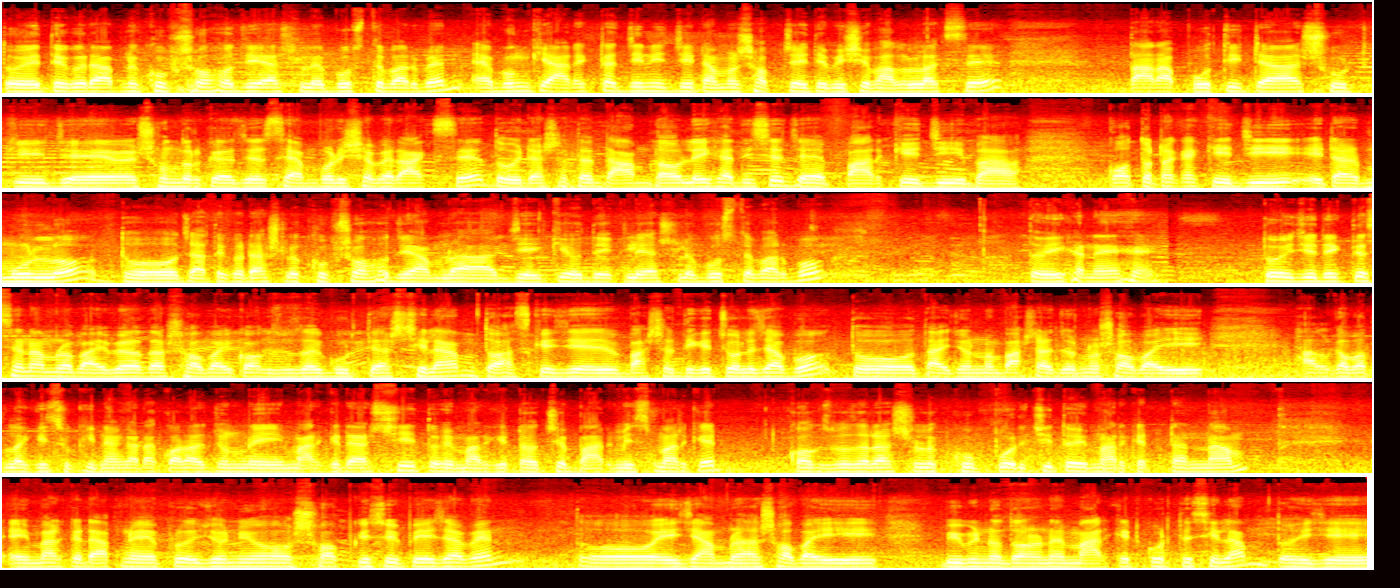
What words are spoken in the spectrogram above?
তো এতে করে আপনি খুব সহজেই আসলে বুঝতে পারবেন। এবং কি আরেকটা জিনিস যেটা আমার সবচাইতে বেশি ভালো লাগছে, তারা প্রতিটা শুটকি যে সুন্দর করে যে স্যাম্পল হিসাবে রাখছে, তো ওইটার সাথে দামটাও লেখা দিছে যে পার কেজি বা কত টাকা কেজি এটার মূল্য। তো যাতে করে আসলে খুব সহজে আমরা যে কেউ দেখলে আসলে বুঝতে পারব। তো এখানে তো এই যে দেখতেছেন, আমরা ভাই বেড়াদার সবাই কক্সবাজার ঘুরতে আসছিলাম। তো আজকে যে বাসার দিকে চলে যাব, তো তাই জন্য বাসার জন্য সবাই হালকা পাতলা কিছু কেনাকাটা করার জন্য এই মার্কেটে আসছি। তো এই মার্কেটটা হচ্ছে বার্মিস মার্কেট। কক্সবাজার আসলে খুব পরিচিত এই মার্কেটটার নাম। এই মার্কেটে আপনি প্রয়োজনীয় সব কিছুই পেয়ে যাবেন। তো এই যে আমরা সবাই বিভিন্ন ধরনের মার্কেট করতেছিলাম। তো এই যে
